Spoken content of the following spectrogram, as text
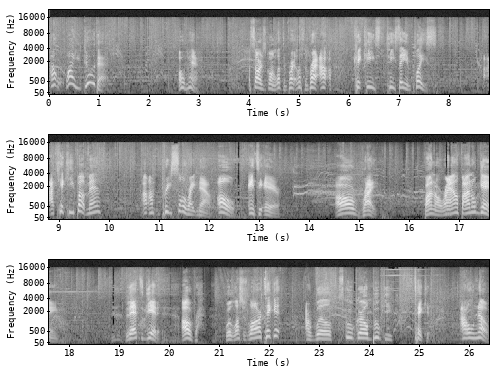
How? Why you do that? Oh, man. Asar's going left and right, left and right. I, I can't, can't, can't stay in place. I, I can't keep up, man. I, I'm pretty slow right now. Oh, anti-air. All right. Final round, final game. Let's get it. All right. Will Luscious Laura take it? Or will Schoolgirl Buki take it? I don't know.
